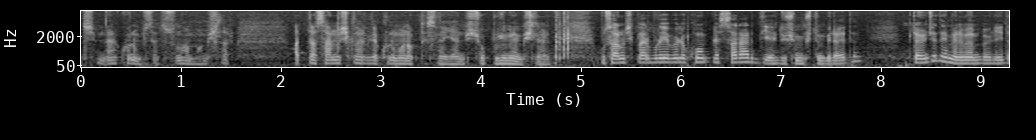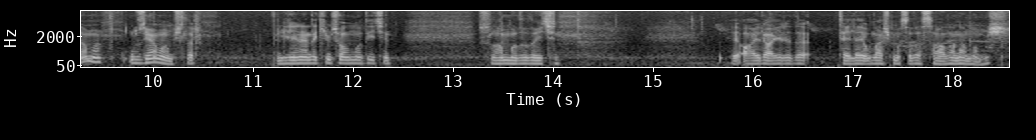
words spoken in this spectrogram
çimler kurumuş zaten sulanmamışlar. Hatta sarmaşıklar bile kuruma noktasına gelmiş. Çok büyümemişlerdi. Bu sarmaşıklar buraya böyle komple sarar diye düşünmüştüm bir ayda. Bir de önce de hemen hemen böyleydi ama uzayamamışlar. İlgilenen kimse olmadığı için, sulanmadığı da için e, ayrı ayrı da tele ulaşması da sağlanamamış.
